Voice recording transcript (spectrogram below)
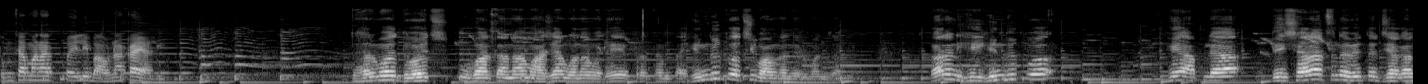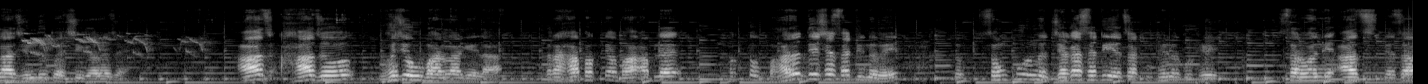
तुमच्या मनात पहिली भावना काय आली? धर्मध्वज उभारताना माझ्या मनामध्ये प्रथमतः हिंदुत्वाची भावना निर्माण झाली. कारण हे हिंदुत्व हे आपल्या देशालाच नव्हे तर जगाला आज हिंदुत्वाची गरज आहे. आज हा जो ध्वज उभारला गेला तर हा फक्त भा आपल्या फक्त भारत देशासाठी नव्हे तर संपूर्ण जगासाठी याचा कुठे ना कुठे सर्वांनी आज त्याचा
